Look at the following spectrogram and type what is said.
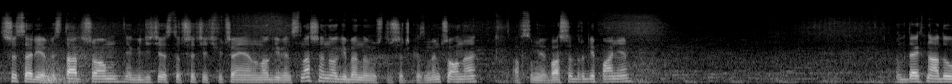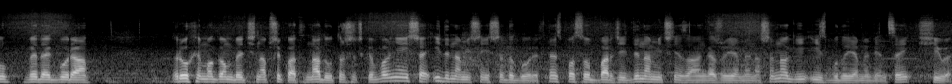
Trzy serie wystarczą. Jak widzicie, jest to trzecie ćwiczenie na nogi, więc nasze nogi będą już troszeczkę zmęczone, a w sumie wasze, drogie panie. Wdech na dół, wydech góra. Ruchy mogą być na przykład na dół troszeczkę wolniejsze i dynamiczniejsze do góry. W ten sposób bardziej dynamicznie zaangażujemy nasze nogi i zbudujemy więcej siły.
